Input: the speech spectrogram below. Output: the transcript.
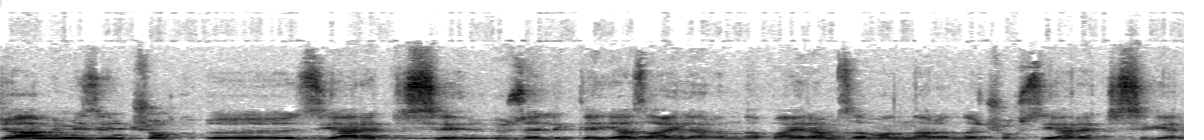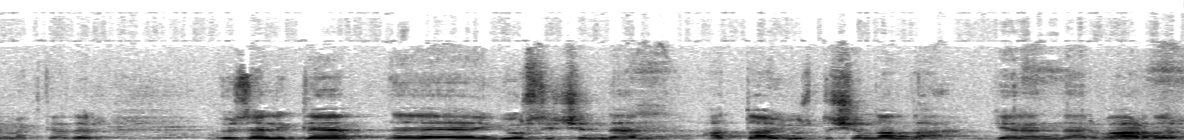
Camimizin çok e, ziyaretçisi, özellikle yaz aylarında, bayram zamanlarında çok ziyaretçisi gelmektedir. Özellikle e, yurt içinden hatta yurt dışından da gelenler vardır.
